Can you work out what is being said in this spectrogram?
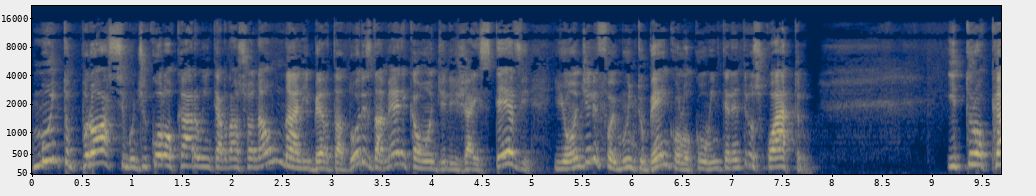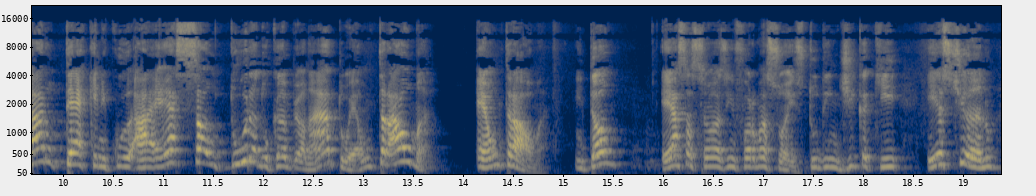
muito próximo de colocar o Internacional na Libertadores da América, onde ele já esteve e onde ele foi muito bem, colocou o Inter entre os quatro. E trocar o técnico a essa altura do campeonato é um trauma. É um trauma. Então, essas são as informações. Tudo indica que este ano,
